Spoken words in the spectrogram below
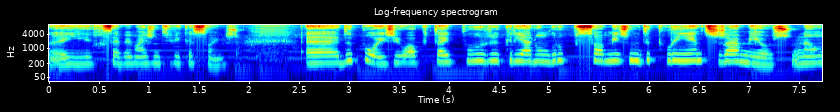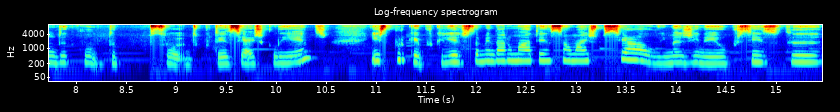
aí recebem mais notificações. Uh, depois eu optei por criar um grupo só mesmo de clientes já meus, não de, de de potenciais clientes. Isto porquê? Porque queria-lhes também dar uma atenção mais especial. Imagina, eu preciso de,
